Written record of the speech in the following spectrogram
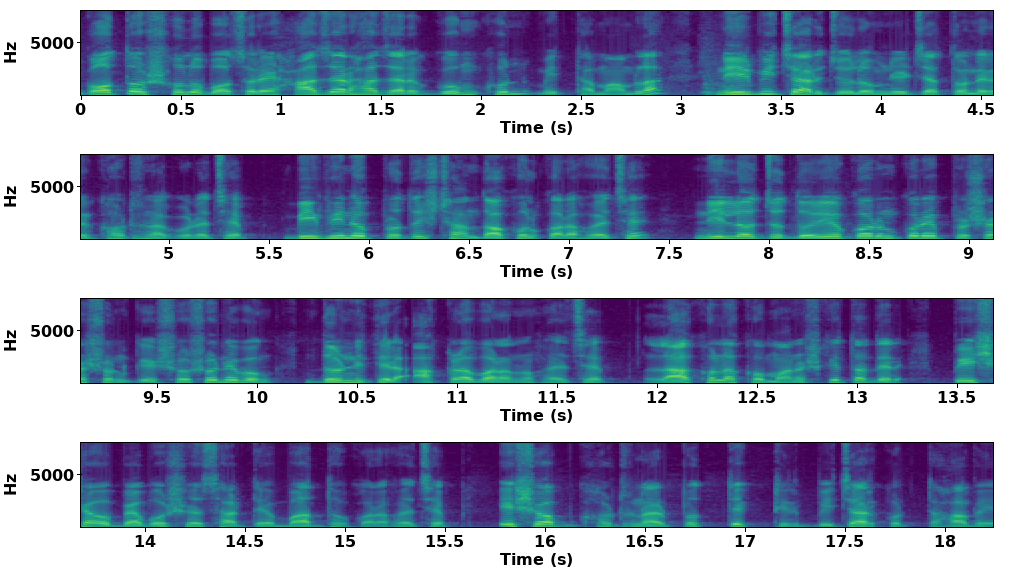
গত ষোলো বছরে হাজার হাজার গুমখুন মিথ্যা মামলা, নির্বিচার জুলুম নির্যাতনের ঘটনা ঘটেছে। বিভিন্ন প্রতিষ্ঠান দখল করা হয়েছে, নির্লজ্জ দলীয়করণ করে প্রশাসনকে শোষণ এবং দুর্নীতির আঁকড়া বানানো হয়েছে। লাখো লাখো মানুষকে তাদের পেশা ও ব্যবসা ছাড়তে বাধ্য করা হয়েছে। এসব ঘটনার প্রত্যেকটির বিচার করতে হবে।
